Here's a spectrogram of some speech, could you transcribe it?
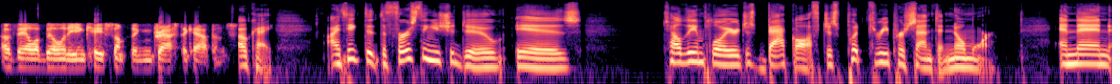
availability in case something drastic happens. Okay. I think that the first thing you should do is tell the employer just back off, just put 3% in, no more. And then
